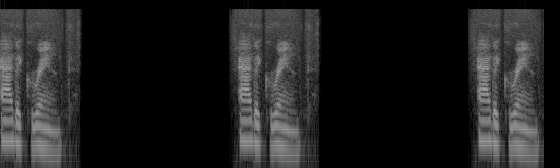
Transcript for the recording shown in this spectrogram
At a grant. At a grant. At a grant.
